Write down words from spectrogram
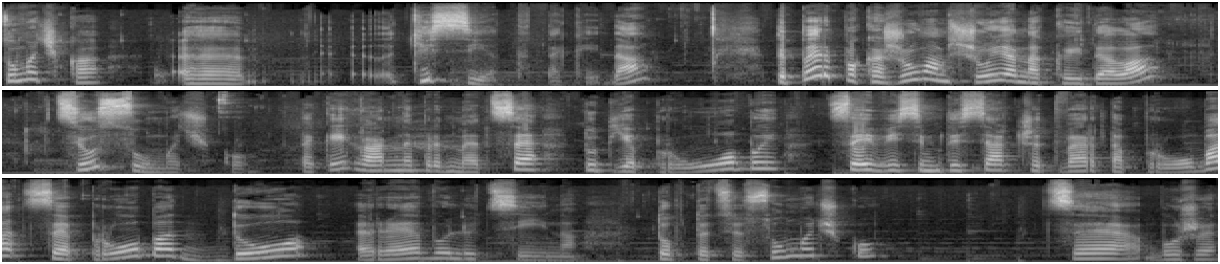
Сумочка е, кісет такий. Да? Тепер покажу вам, що я накидала в цю сумочку. Такий гарний предмет. Це тут є проби, це 84-та проба, це проба дореволюційна. Тобто цю сумочку, це, Боже,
